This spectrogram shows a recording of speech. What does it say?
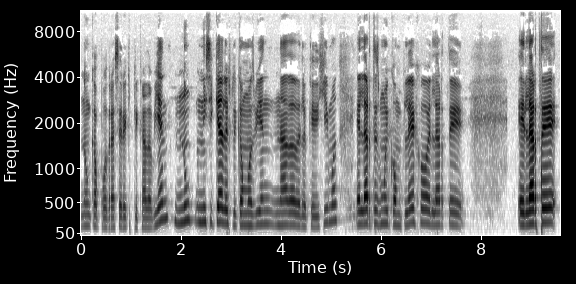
nunca podrá ser explicado bien, ni siquiera lo explicamos bien nada de lo que dijimos. El arte es muy complejo, el arte el arte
